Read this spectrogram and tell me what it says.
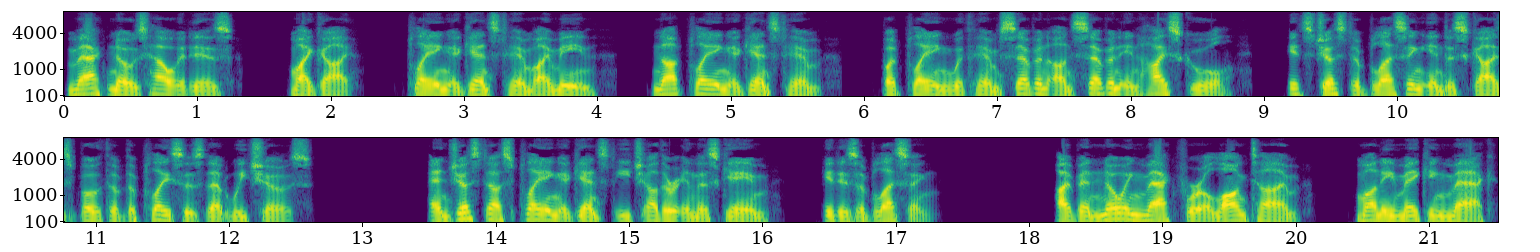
Mac knows how it is, my guy, playing against him I mean, not playing against him, but playing with him 7 on 7 in high school, it's just a blessing in disguise both of the places that we chose. And just us playing against each other in this game, it is a blessing. I've been knowing Mac for a long time, money making Mac,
